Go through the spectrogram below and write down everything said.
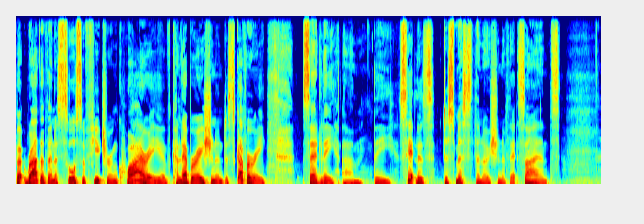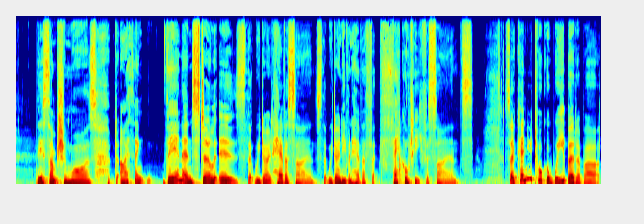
But rather than a source of future inquiry, of collaboration and discovery, sadly, um, the settlers dismissed the notion of that science. The assumption was, I think, then and still is, that we don't have a science, that we don't even have a f- faculty for science. So, can you talk a wee bit about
